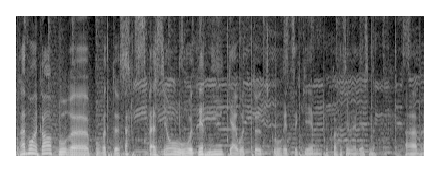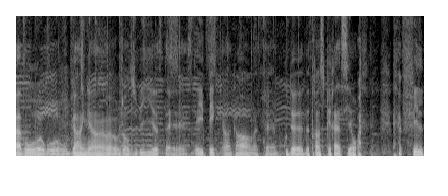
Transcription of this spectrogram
bravo encore pour, euh, pour votre participation au dernier caout du cours éthique et professionnalisme. Euh, bravo aux, gagnants euh, aujourd'hui. C'était épique encore. C'était beaucoup de, transpiration. Phil,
